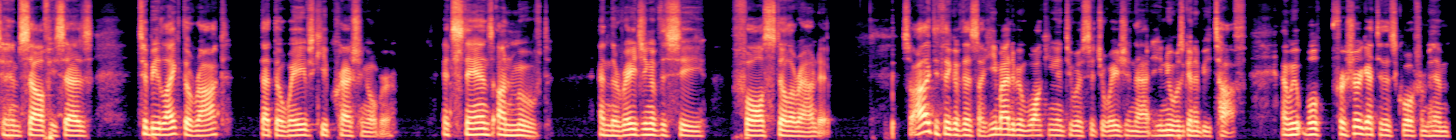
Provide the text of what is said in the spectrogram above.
to himself, he says, "To be like the rock that the waves keep crashing over, it stands unmoved, and the raging of the sea." Falls still around it. So I like to think of this like he might have been walking into a situation that he knew was going to be tough. And we will for sure get to this quote from him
